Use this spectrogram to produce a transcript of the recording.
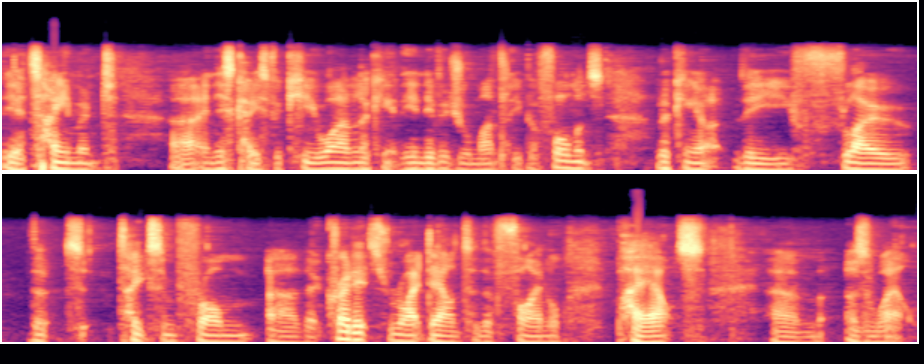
the attainment uh, in this case for Q1, looking at the individual monthly performance, looking at the flow that takes them from uh, the credits right down to the final payouts um, as well.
